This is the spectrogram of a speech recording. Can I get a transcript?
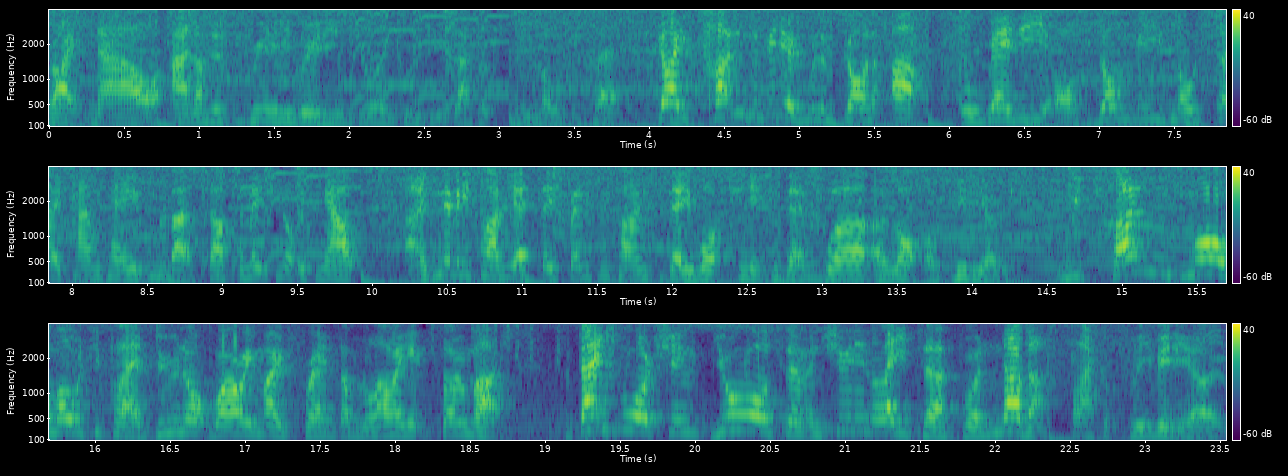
right now, and I'm just really, really enjoying Call of Duty Black Ops 3 multiplayer. Guys, tons of videos will have gone up already of zombies, multiplayer campaign, all of that stuff, so make sure you're not missing out. Uh, if you didn't have any time yesterday, spend some time today watching it, because there were a lot of videos. There'll be tons more multiplayer. Do not worry, my friends. I'm loving it so much. So thank you for watching. You're awesome. And tune in later for another Black Ops 3 video.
